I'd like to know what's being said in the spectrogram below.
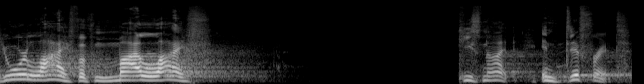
your life, of my life. He's not indifferent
